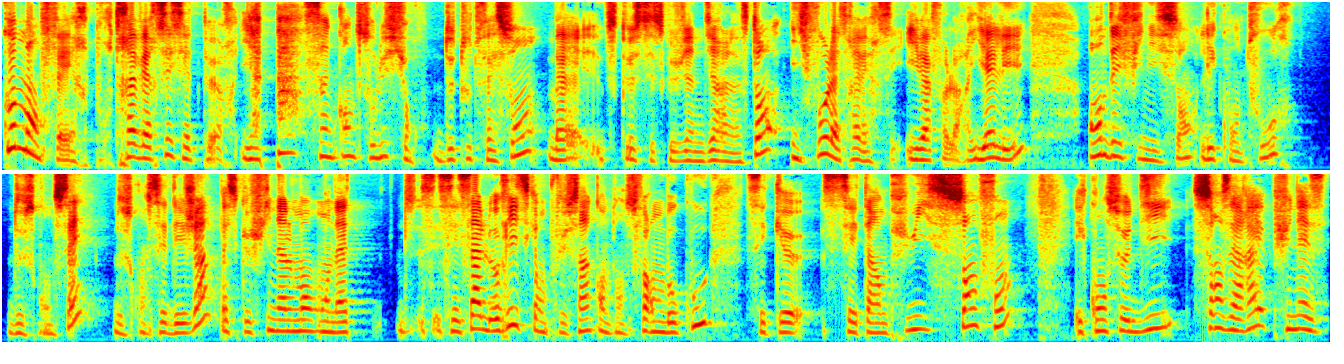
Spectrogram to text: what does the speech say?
Comment faire pour traverser cette peur? Il n'y a pas 50 solutions. De toute façon, bah, c'est ce que je viens de dire à l'instant, il faut la traverser. Il va falloir y aller en définissant les contours de ce qu'on sait, de ce qu'on sait déjà, parce que finalement, on a c'est ça le risque en plus hein, quand on se forme beaucoup, c'est que c'est un puits sans fond et qu'on se dit sans arrêt, punaise,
